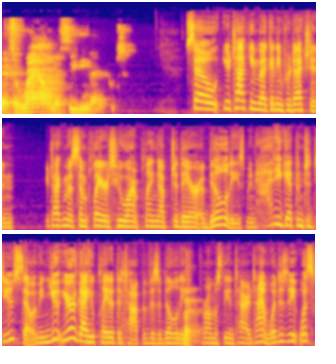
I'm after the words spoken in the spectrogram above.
that's around the CeeDee Lambs. So you're talking about getting production. You're talking about some players who aren't playing up to their abilities. I mean, how do you get them to do so? I mean, you, you're a guy who played at the top of his ability for almost the entire time. What is he? What's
